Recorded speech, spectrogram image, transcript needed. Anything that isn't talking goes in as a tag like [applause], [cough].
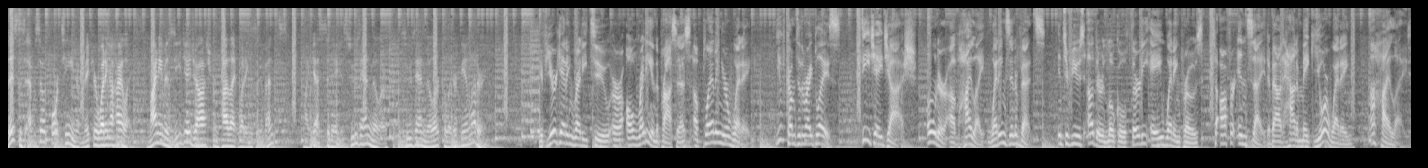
This is episode 14 of Make Your Wedding a Highlight. My name is DJ Josh from Highlight Weddings and Events. My guest today is Suzanne Miller from Suzanne Miller Calligraphy and Lettering. If you're getting ready to or already in the process of planning your wedding, you've come to the right place. DJ Josh, owner of Highlight Weddings and Events, interviews other local 30A wedding pros to offer insight about how to make your wedding a highlight.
